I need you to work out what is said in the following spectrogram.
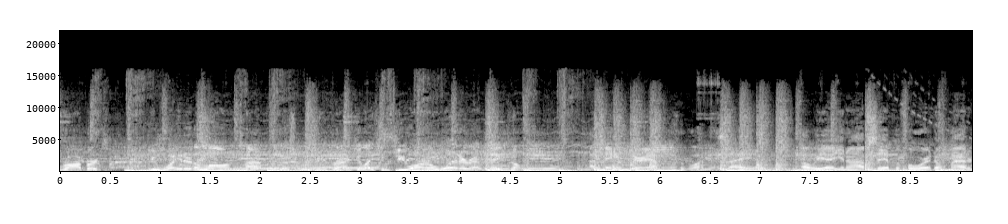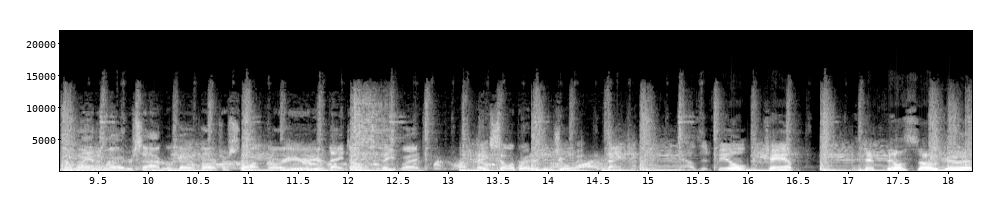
Robert, you waited a long time for this one. Congratulations. You are a winner at Daytona. I can't figure out what to say. Oh yeah, you know I've said before it don't matter if you win a motorcycle, go karts, or slot car here. You're at Daytona Speedway. Hey, celebrate it, enjoy it. Thank you. How's it feel, champ? It feels so good.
